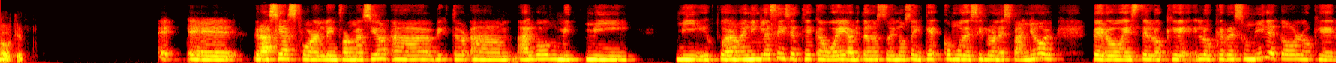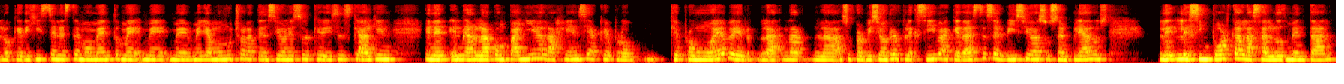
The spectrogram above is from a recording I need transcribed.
Okay. Eh, eh, gracias por la información, uh, Víctor. Um, algo, mi, mi, mi, bueno, en inglés se dice takeaway, ahorita no, estoy, no sé en qué, cómo decirlo en español, pero este, lo, que, lo que resumí de todo lo que, lo que dijiste en este momento me, me, me, llamó mucho la atención, eso que dices que alguien en, la compañía, la agencia que, que promueve la, supervisión reflexiva, que da este servicio a sus empleados, les importa la salud mental,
